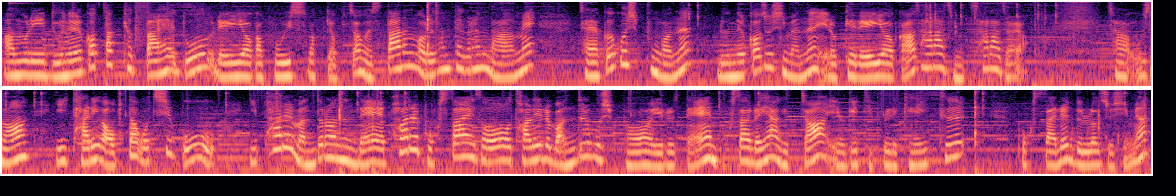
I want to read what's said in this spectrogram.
아무리 눈을 껐다 켰다 해도 레이어가 보일 수밖에 없죠. 그래서 다른 거를 선택을 한 다음에 제가 끄고 싶은 거는 눈을 꺼주시면 은 이렇게 레이어가 사라짐, 사라져요. 자 우선 이 다리가 없다고 치고 이 팔을 만들었는데 팔을 복사해서 다리를 만들고 싶어 이럴 땐 복사를 해야겠죠? 여기 duplicate 복사를 눌러주시면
